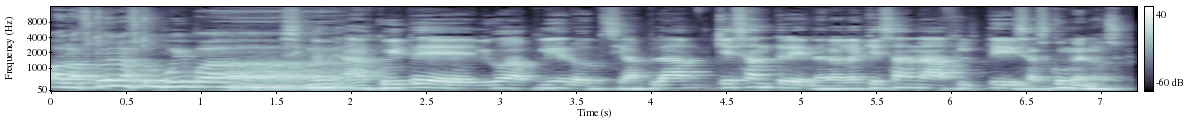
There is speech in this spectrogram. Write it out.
Αλλά αυτό είναι αυτό που είπα. Συγγνώμη, ακούγεται λίγο απλή ερώτηση. Απλά και σαν τρένερ αλλά και σαν αθλητής, ασκούμενος,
